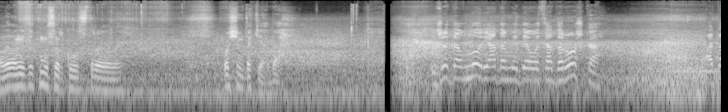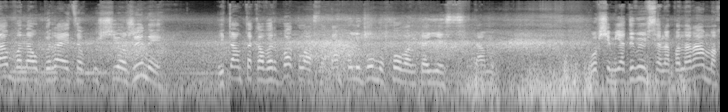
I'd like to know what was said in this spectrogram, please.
Але вони тут мусорку устроїли. В общем, таке, да. Уже давно рядом іде оця дорожка, а там вона опирається в кущі ожини. І там така верба класна, там по-любому хованка є. Там, в общем, я дивився на панорамах,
